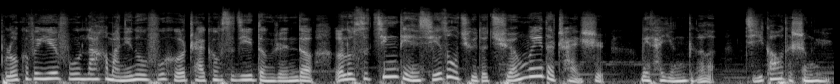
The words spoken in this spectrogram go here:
普罗科菲耶夫、拉赫玛尼诺夫和柴可夫斯基等人的俄罗斯经典协奏曲的权威的阐释，为他赢得了极高的声誉。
